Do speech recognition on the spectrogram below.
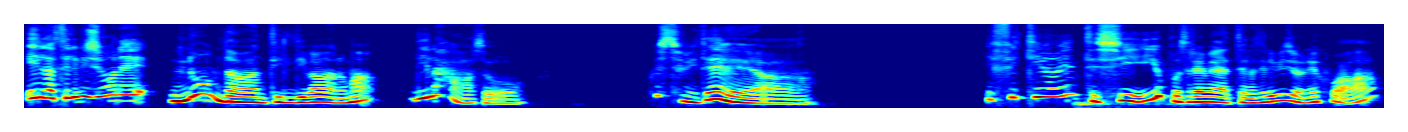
e la televisione non davanti il divano, ma di lato. Questa è un'idea. Effettivamente sì, io potrei mettere la televisione qua.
